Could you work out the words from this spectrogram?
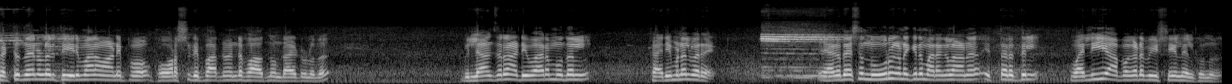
വെട്ടുന്നതിനുള്ള ഒരു തീരുമാനമാണ് ഇപ്പോൾ ഫോറസ്റ്റ് ഡിപ്പാർട്ട്മെന്റിന്റെ ഭാഗത്തുനിന്ന് ഉണ്ടായിട്ടുള്ളത് വില്ലാഞ്ചിറ അടിവാരം മുതൽ കരിമണൽ വരെ ഏകദേശം നൂറുകണക്കിന് മരങ്ങളാണ് ഇത്തരത്തിൽ വലിയ അപകട ഭീഷണിയിൽ നിൽക്കുന്നത്.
